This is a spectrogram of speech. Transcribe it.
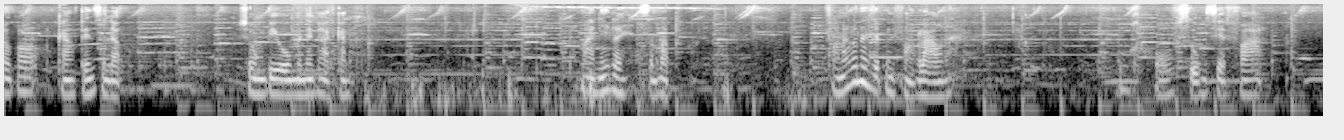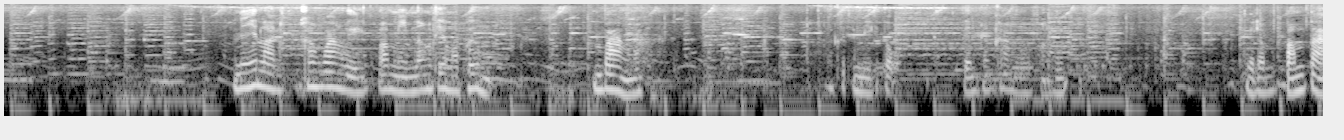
เราก็กางเต็นท์เสร็จแล้ว ชมวิวบรรยากาศกัน ประมาณนี้เลยสำหรับ ฝั่งนั้นก็น่าจะเป็นฝั่งลาวนะภูเขาสูงเสียดฟ้าอันนี้ลานข้างว่างเลยว่ามีนักท่องเที่ยวมาเพิ่มบ้างนะแล้วก็จะมีโต๊ะเต็นท์ข้างๆเราฝั่งนู้นเดี๋ยวเราปั๊มตา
